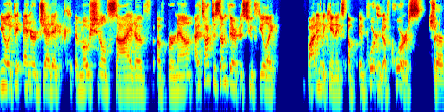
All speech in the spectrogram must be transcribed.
you know like the energetic emotional side of of burnout. I've talked to some therapists who feel like body mechanics uh, important of course sure.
